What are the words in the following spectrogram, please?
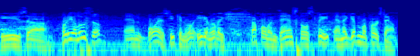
he's uh, pretty elusive. And boys, he can really he can really shuffle and dance those feet, and they give him a first down.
